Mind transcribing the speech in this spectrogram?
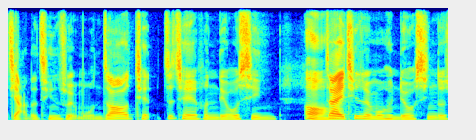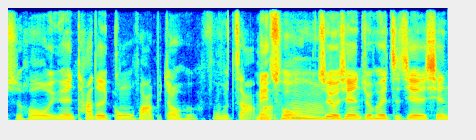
假的清水膜，你知道前之前很流行，哦，在清水膜很流行的时候，因为它的工法比较复杂嘛，没错，嗯。所以有些人就会直接先，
